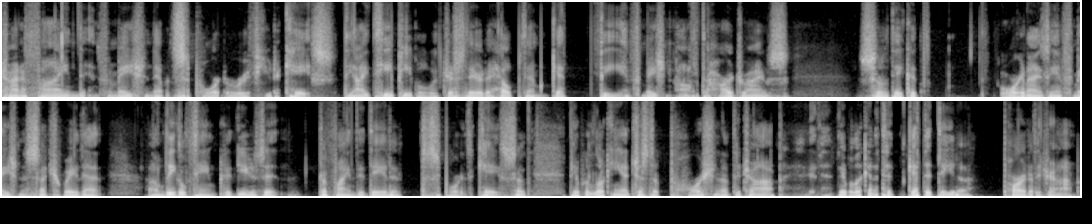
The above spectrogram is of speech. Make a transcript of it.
trying to find information that would support or refute a case. The IT people were just there to help them get the information off the hard drives so they could organize the information in such a way that a legal team could use it to find the data to support the case. So they were looking at just a portion of the job. They were looking to get the data part of the job.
